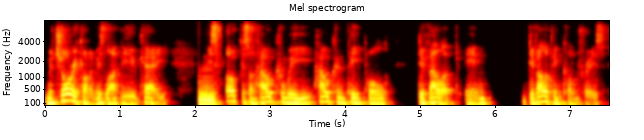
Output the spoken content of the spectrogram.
mature economies like the UK, mm. is focus on how can we how can people develop in developing countries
